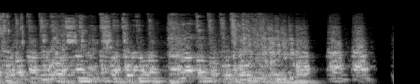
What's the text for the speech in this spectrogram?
私も一緒に行くときは、あなたもと違うよ。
